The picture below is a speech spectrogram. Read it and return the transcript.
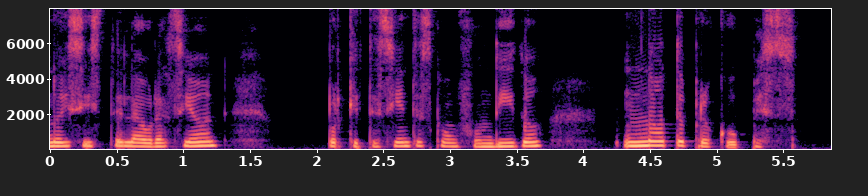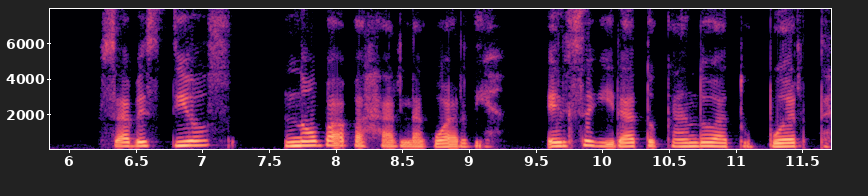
no hiciste la oración porque te sientes confundido, no te preocupes. Sabes, Dios no va a bajar la guardia. Él seguirá tocando a tu puerta.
